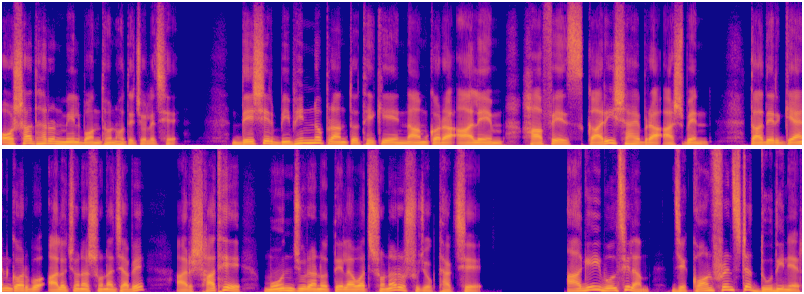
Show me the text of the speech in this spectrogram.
অসাধারণ মেলবন্ধন হতে চলেছে। দেশের বিভিন্ন প্রান্ত থেকে নামকরা আলেম, হাফেজ, কারি সাহেবরা আসবেন। তাদের জ্ঞানগর্ব আলোচনা শোনা যাবে আর সাথে মন জুড়ানো তেলাওয়াত শোনারও সুযোগ থাকছে। আগেই বলছিলাম যে, কনফারেন্সটা দুদিনের,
